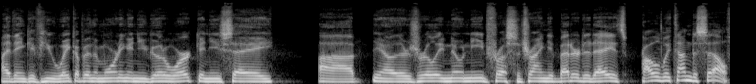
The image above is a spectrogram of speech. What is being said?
I think if you wake up in the morning and you go to work and you say, uh, you know, there's really no need for us to try and get better today, it's probably time to sell.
